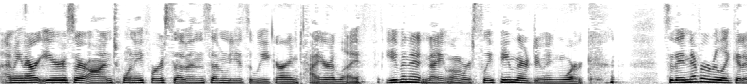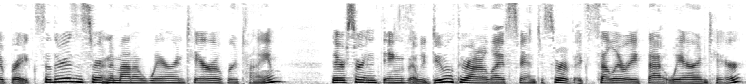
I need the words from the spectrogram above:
I mean, our ears are on 24 7, seven days a week, our entire life. Even at night when we're sleeping, they're doing work. so they never really get a break. So there is a certain amount of wear and tear over time. There are certain things that we do throughout our lifespan to sort of accelerate that wear and tear.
